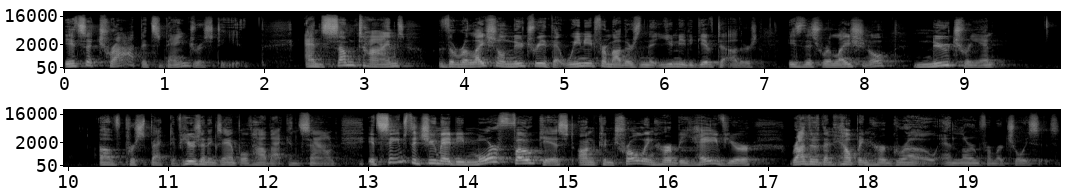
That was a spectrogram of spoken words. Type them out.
It's a trap, it's dangerous to you. And sometimes the relational nutrient that we need from others and that you need to give to others is this relational nutrient of perspective. Here's an example of how that can sound. It seems that you may be more focused on controlling her behavior rather than helping her grow and learn from her choices.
